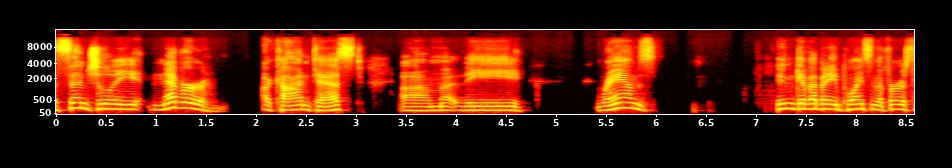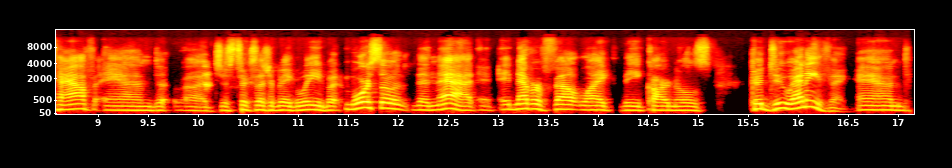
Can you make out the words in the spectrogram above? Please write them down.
Essentially, never a contest. Um, the Rams didn't give up any points in the first half and uh, just took such a big lead. But more so than that, it, it never felt like the Cardinals could do anything. And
